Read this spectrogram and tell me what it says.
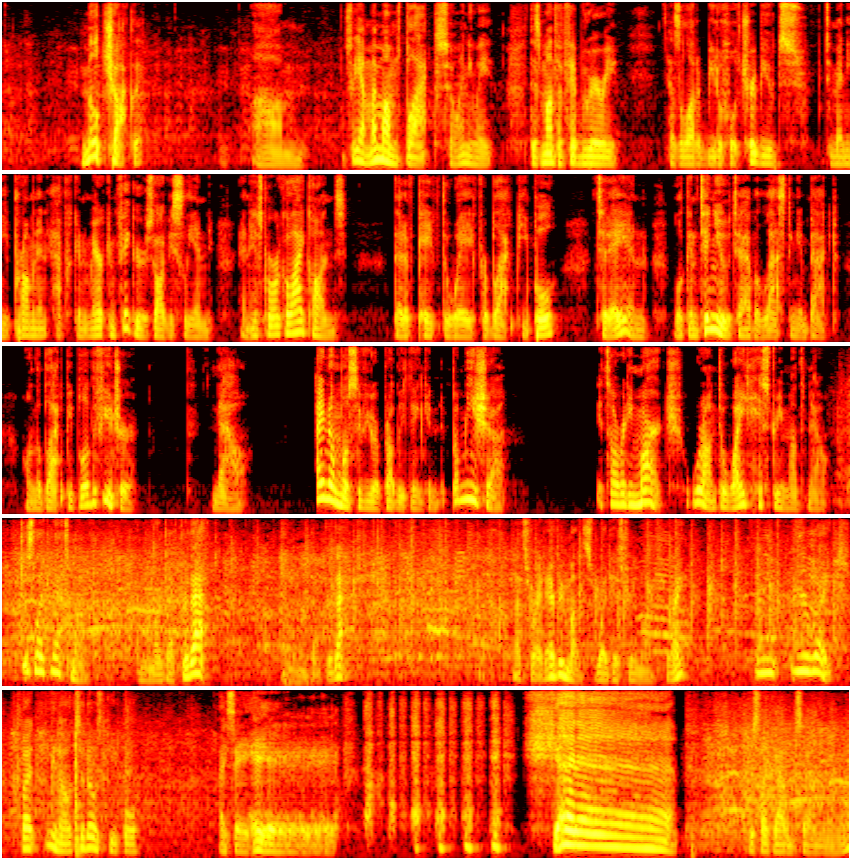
Milk chocolate. Um, so yeah, my mom's black. So anyway, this month of February has a lot of beautiful tributes to many prominent African American figures, obviously, and, and historical icons that have paved the way for black people today and will continue to have a lasting impact on the black people of the future. Now, I know most of you are probably thinking, but Mischa, it's already March. We're on to White History Month now, just like next month, and the month after that, and the month after that. That's right, every month's White History Month, right? And you're right, but you know, to those people, I say, hey, hey, hey, hey, hey, shut up! Just like Adam Sandler, you know?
